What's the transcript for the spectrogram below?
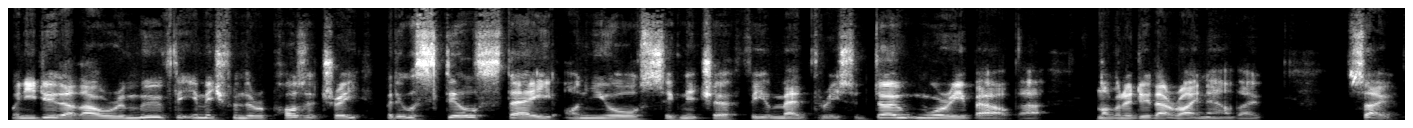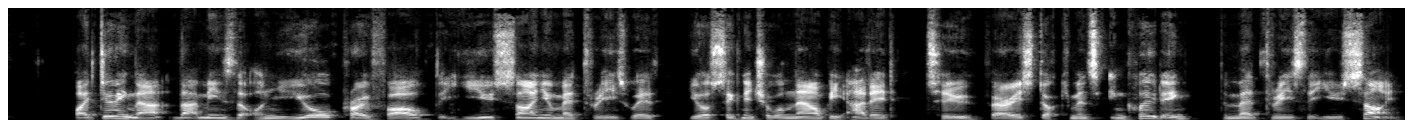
When you do that, that will remove the image from the repository, but it will still stay on your signature for your Med3. So don't worry about that. I'm not going to do that right now, though. So by doing that, that means that on your profile that you sign your Med3s with, your signature will now be added to various documents, including the Med3s that you sign.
